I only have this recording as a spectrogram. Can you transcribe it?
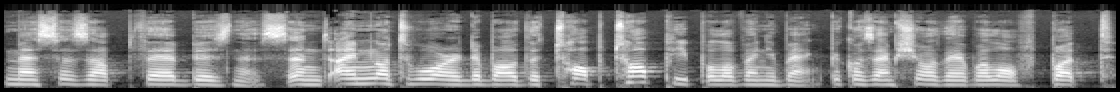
messes up their business. And I'm not worried about the top, top people of any bank because I'm sure they're well off. But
